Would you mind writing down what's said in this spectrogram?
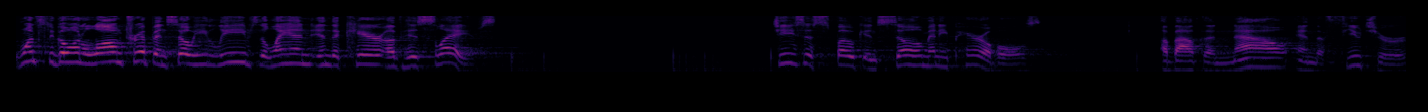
wants to go on a long trip, and so he leaves the land in the care of his slaves. Jesus spoke in so many parables about the now and the future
